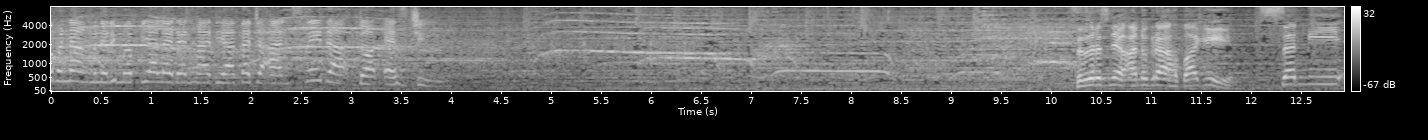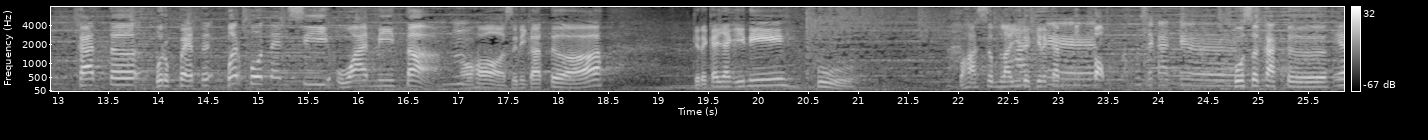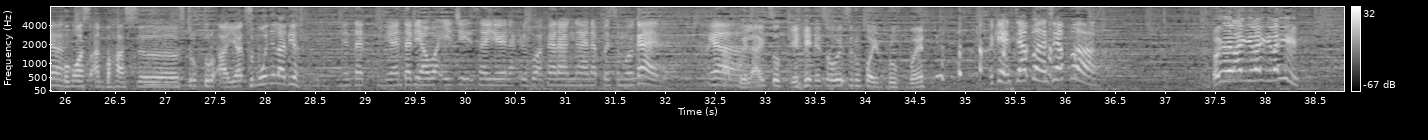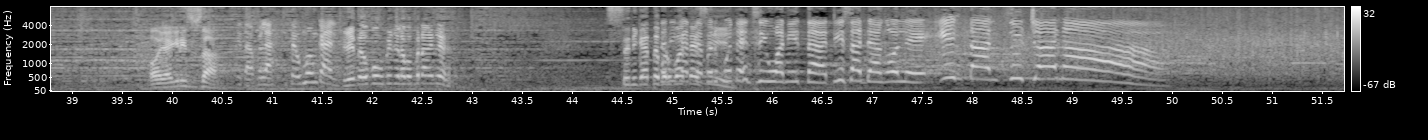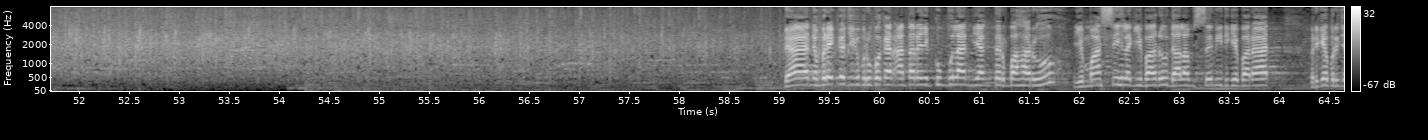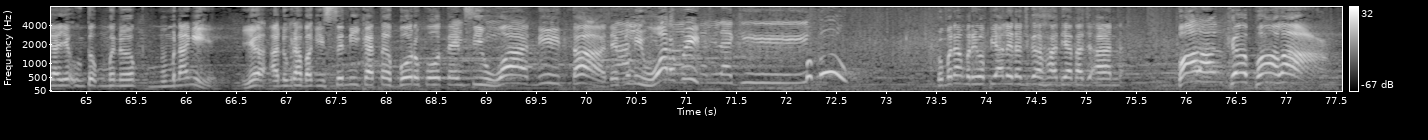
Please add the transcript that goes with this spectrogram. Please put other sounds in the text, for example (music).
Pemenang menerima piala dan hadiah tajaan Seda.sg. Seterusnya anugerah bagi seni kata berpotensi wanita. Oh, seni kata ah. Kirakan yang ini, uh, bahasa Melayu dia kirakan tip-top. Saya kata? Kosa kata, Ya. penguasaan bahasa, struktur ayat, semuanya lah dia. Yang, tadi, yang tadi awak ejek saya nak kena buat karangan apa semua kan? Ya. Tak apalah, it's okay. There's always room for improvement. (laughs) Okey, siapa? Siapa? Okey, lagi, lagi, lagi. Oh, yang ini susah. Okay, tak apalah, kita umumkan. Kita umumkan je lah pemenangnya. Seni kata kata berpotensi. berpotensi wanita disadang oleh Intan Sujana. Dan mereka juga merupakan antaranya kumpulan yang terbaru yang masih lagi baru dalam seni DK Barat. Mereka berjaya untuk memenangi ya anugerah bagi seni kata berpotensi wanita. Definitely what a feat. Sekali lagi. Pemenang menerima piala dan juga hadiah tajaan Balang ke Balang.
